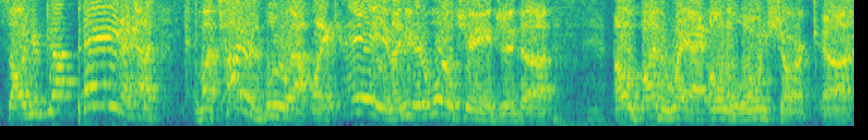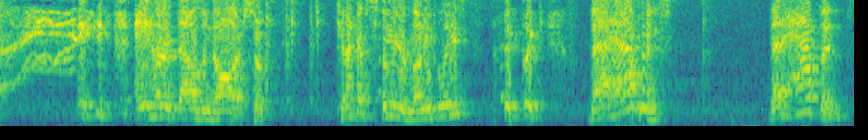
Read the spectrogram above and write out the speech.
Saw you got paid. I got a, my tires blew out. Like, hey, and I needed an oil change, and uh, Oh, by the way, I own a loan shark. Uh, Eight hundred thousand dollars. So, can I have some of your money, please? like that happens. That happens.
